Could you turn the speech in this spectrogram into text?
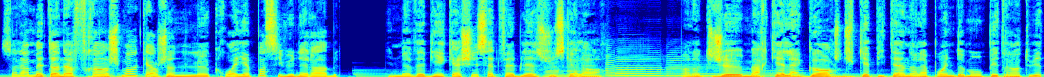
Cela m'étonna franchement car je ne le croyais pas si vulnérable. Il m'avait bien caché cette faiblesse jusqu'alors. Pendant que je marquais la gorge du capitaine à la pointe de mon P-38,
